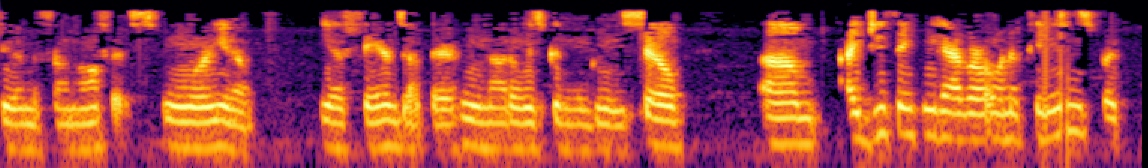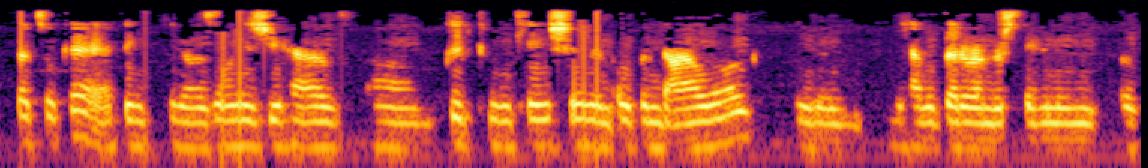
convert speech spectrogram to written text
here in the front office or, you know, you have fans out there who are not always going to agree. So, um, I do think we have our own opinions, but that's okay. I think, you know, as long as you have, um, good communication and open dialogue, you know, you have a better understanding of,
